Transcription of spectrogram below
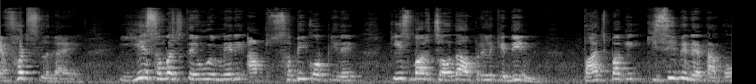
एफर्ट्स लगाए। ये समझते हुए मेरी आप सभी को अपील है कि इस बार 14 अप्रैल के दिन भाजपा के किसी भी नेता को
